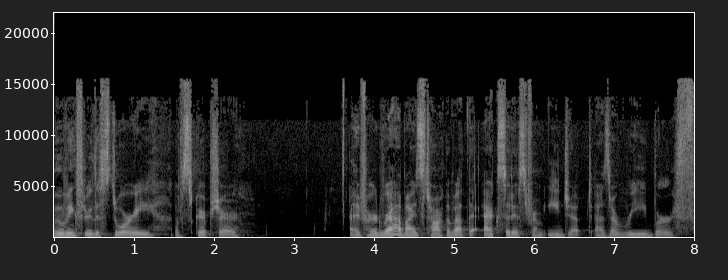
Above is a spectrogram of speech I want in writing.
Moving through the story of Scripture, I've heard rabbis talk about the exodus from Egypt as a rebirth.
